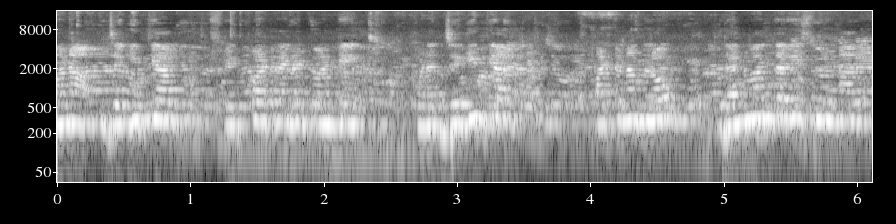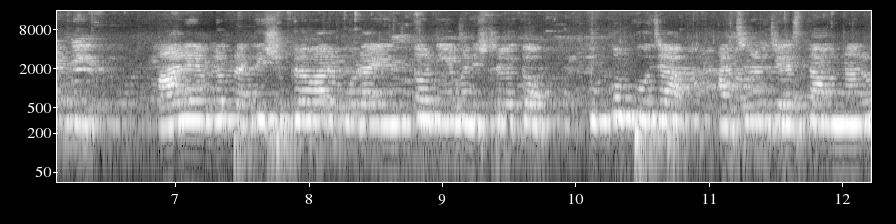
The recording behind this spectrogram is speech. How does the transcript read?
మన జగిత్యాల హెడ్ క్వార్టర్ అయినటువంటి మన జగిత్యాల పట్టణంలో ధన్వంతరి సూర్యనారాయణని ఆలయంలో ప్రతి శుక్రవారం కూడా ఎంతో నియమనిష్టలతో కుంకుమ పూజ అర్చనలు చేస్తూ ఉన్నారు.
